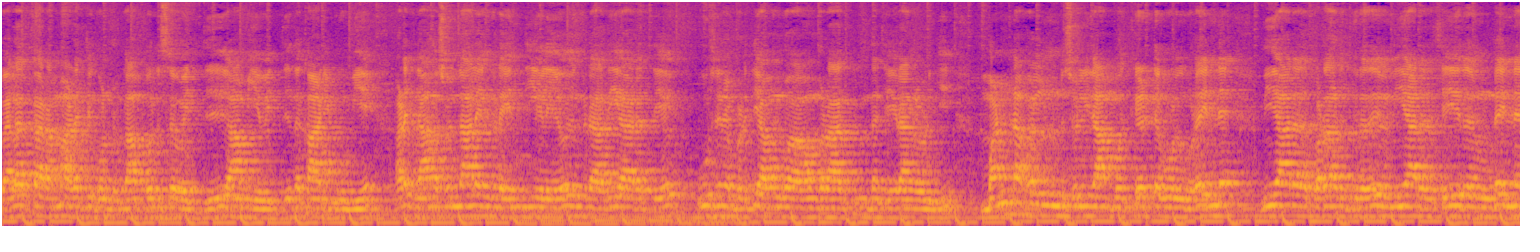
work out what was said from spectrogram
பலக்காரமாக அடைத்து கொண்டிருக்கான். பொலிசை வைத்து ஆமியை வைத்து இந்த காணி பூமியை அடைச்சு நாங்கள் சொன்னாலே எங்களோட இந்தியிலையோ எங்களோட அதிகாரத்தையோ ஊசனைப்படுத்தி அவங்க அவங்களோட ஆக்கிரம் தான் செய்கிறாங்க ஒழிஞ்சு மண்ணகல்னு சொல்லி நாம் போய் கேட்டபோது கூட என்ன நீ யார் படம் எடுக்கிறது நீ யார் அதை செய்கிறவங்க என்ன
